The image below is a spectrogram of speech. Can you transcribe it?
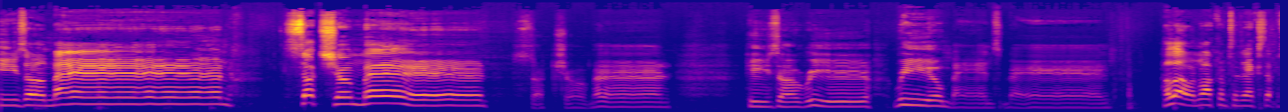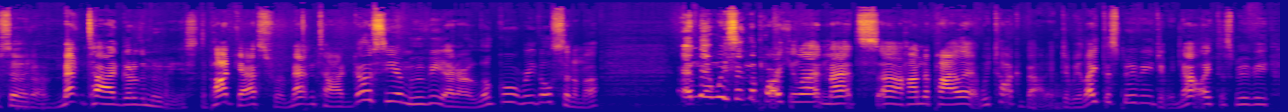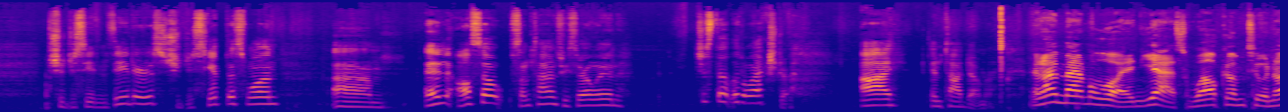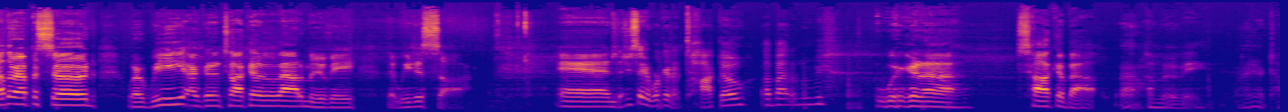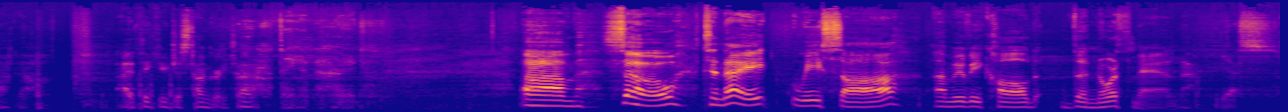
He's a man, such a man, such a man. He's a real, real man's man. Hello and welcome to the next episode of Matt and Todd Go to the Movies, the podcast where Matt and Todd go see a movie at our local Regal cinema. And then we sit in the parking lot in Matt's uh, Honda Pilot. We talk about it. Did we like this movie? Did we not like this movie? Should you see it in theaters? Should you skip this one? Um, and also, sometimes we throw in just that little extra. I am Todd Domer. And I'm Matt Malloy, and yes, welcome to another episode where we are going to talk about a movie that we just saw. And Did you say we're going to taco about a movie? we're going to talk about Oh, a movie. I heard taco. I think you're just hungry, Tom. Ah, dang it. All right. Um, so tonight we saw a movie called The Northman. Yes.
